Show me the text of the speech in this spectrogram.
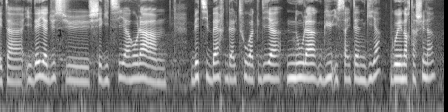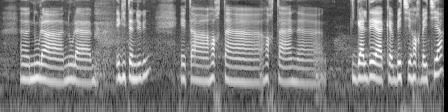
eta ideia duzu segitzi ahola um, beti ber galtuak dia nula gu izaiten gia, goe nortasuna, uh, nula, nula egiten dugun. Eta hortan, hortan uh, galdeak beti hor baitia,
